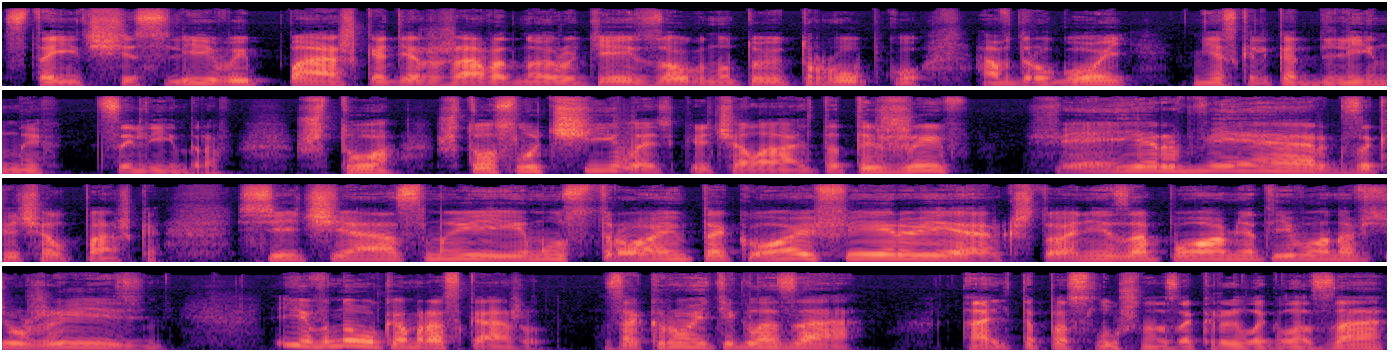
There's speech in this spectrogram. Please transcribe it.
стоит счастливый Пашка, держа в одной руке изогнутую трубку, а в другой — несколько длинных цилиндров. «Что? Что случилось?» — кричала Альта. «Ты жив?» «Фейерверк!» — закричал Пашка. «Сейчас мы им устроим такой фейерверк, что они запомнят его на всю жизнь и внукам расскажут. Закройте глаза!» Альта послушно закрыла глаза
